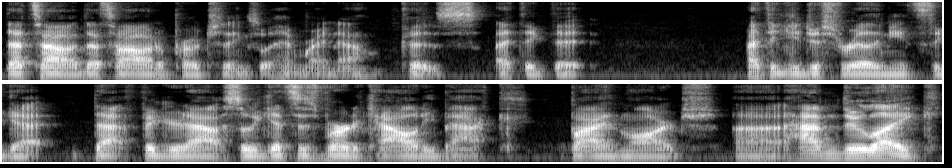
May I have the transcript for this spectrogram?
that's how that's how I would approach things with him right now because I think that I think he just really needs to get that figured out so he gets his verticality back by and large. Uh, have him do like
